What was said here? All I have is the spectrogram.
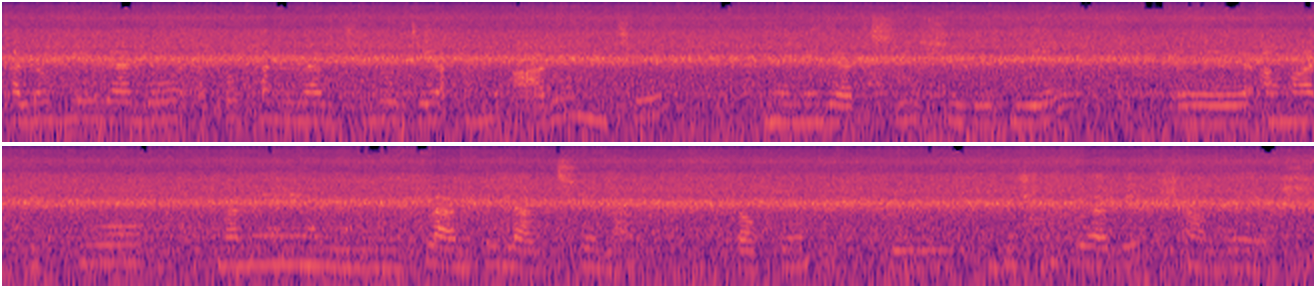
ভালো হয়ে গেল এত ভালো লাগছিল যে আমি আরও নিচে নেমে যাচ্ছি সিঁড়ি দিয়ে এ, আমার একটুও মানে উম, ক্লান্তি লাগছে না তখন তো বিষ্ণুপ্রয়াগের সামনে এসে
